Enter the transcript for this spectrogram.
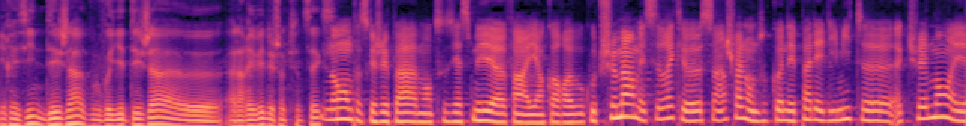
Il résine déjà, vous le voyez déjà à l'arrivée des Champions Stakes? Non, parce que je vais pas m'enthousiasmer. Enfin, il y a encore beaucoup de chemin, mais c'est vrai que c'est un cheval, on ne connaît pas les limites actuellement, et,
